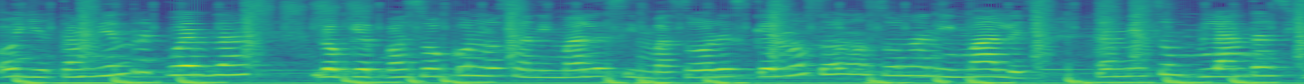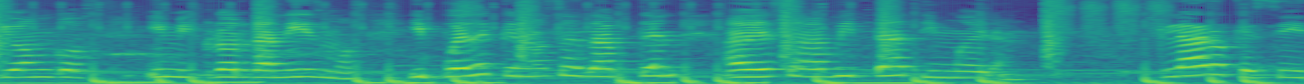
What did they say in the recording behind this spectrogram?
Oye, también recuerda lo que pasó con los animales invasores, que no solo son animales, también son plantas y hongos y microorganismos, y puede que no se adapten a ese hábitat y mueran. Claro que sí,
